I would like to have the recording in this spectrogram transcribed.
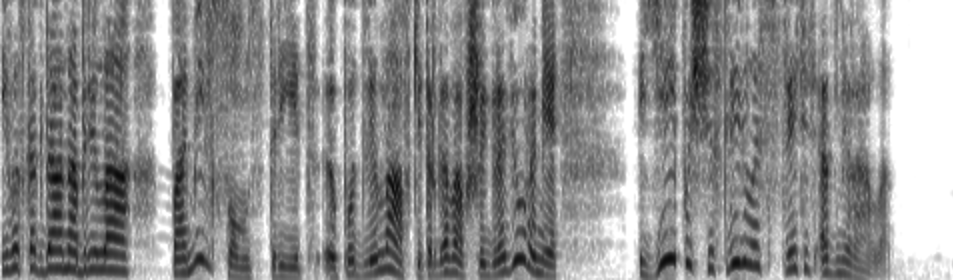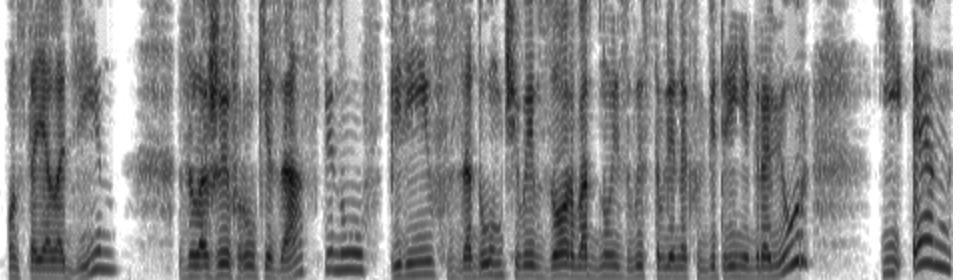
И вот когда она брела по Мильсом-стрит подле лавки, торговавшей гравюрами, ей посчастливилось встретить адмирала. Он стоял один, заложив руки за спину, вперив задумчивый взор в одну из выставленных в витрине гравюр, и Энн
